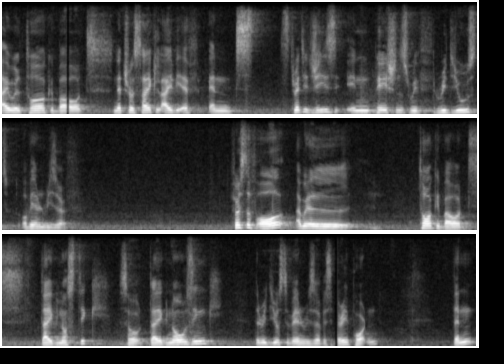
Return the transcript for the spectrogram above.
I will talk about natural cycle IVF and strategies in patients with reduced ovarian reserve. First of all, I will talk about diagnostic. So diagnosing the reduced ovarian reserve is very important. Then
